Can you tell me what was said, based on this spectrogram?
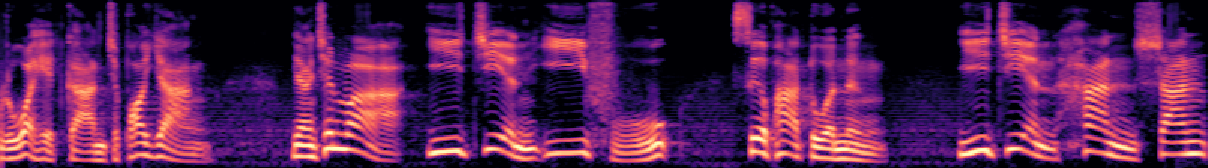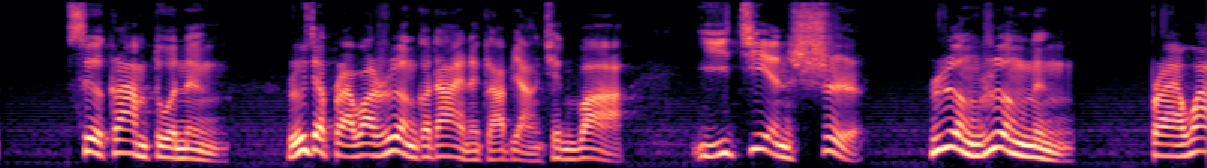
หรือว่าเหตุการณ์เฉพาะอย่าง อย่างเช่นว่า อีเจียนอีฝู เสื้อผ้าตัวหนึ่ง อีเจียนฮั่นชันเสื้อกล้ามตัวหนึ่ง หรือจะแปลว่าเรื่องก็ได้นะครับ อย่างเช่นว่า อีเจียนชื่อเรื่องเรื่องหนึ่ง แปลว่า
